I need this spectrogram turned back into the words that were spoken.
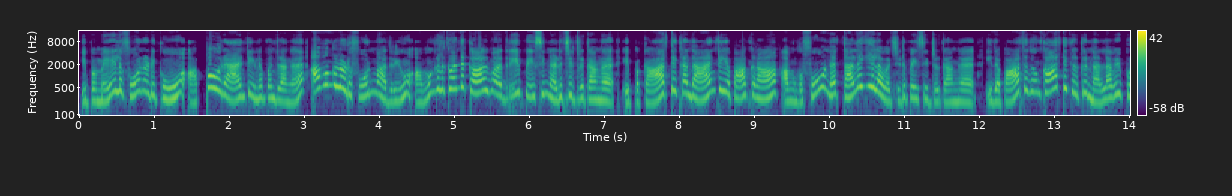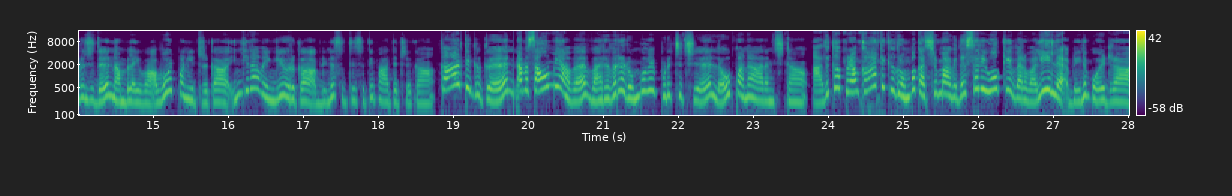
இப்ப மேல போன் அடிக்கவும் அப்ப ஒரு ஆன்டி என்ன பண்றாங்க? அவங்களோட போன் மாதிரியும் அவங்களுக்கு வந்த கால் மாதிரி பேசி நடிச்சிட்டு இருக்காங்க. இப்ப கார்த்திக் அந்த ஆன்டிய பாக்குறான். அவங்க போனை தலைகீழ வச்சுட்டு பேசிட்டு இருக்காங்க. இத பார்த்ததும் கார்த்திக்கு நல்லாவே புரிஞ்சுது. நம்மள இவ அவாய்ட் பண்ணிட்டு இருக்கா. இங்கதான் அவ எங்கேயும் இருக்கா அப்படின்னு சுத்தி சுத்தி பாத்துட்டு இருக்கான். கார்த்திக்கு நம்ம சௌமியாவை வர வர ரொம்பவே பிடிச்சிச்சு. லவ் பண்ண ஆரம்பிச்சிட்டான். அதுக்கப்புறம் கார்த்திக்கு ரொம்ப கஷ்டமாகுது. சரி ஓகே வேற வழி இல்ல அப்படின்னு போயிடுறான்.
